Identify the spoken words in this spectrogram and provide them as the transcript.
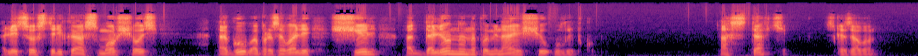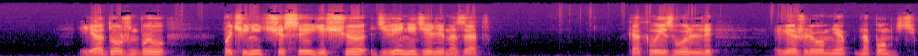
Лицо старика сморщилось, а губы образовали щель, отдаленно напоминающую улыбку. «Оставьте», — сказал он. «Я должен был починить часы еще две недели назад. Как вы изволили вежливо мне напомнить.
